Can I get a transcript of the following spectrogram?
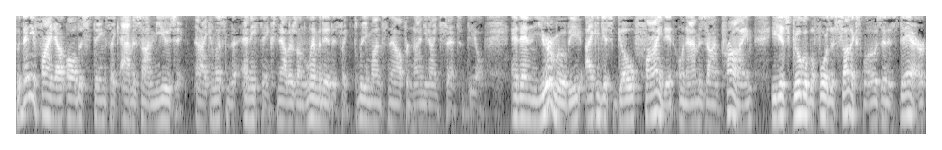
But then you find out all these things like Amazon Music, and I can listen to anything because now there's unlimited. It's like three months now for 99 cents a deal. And then your movie, I can just go find it on Amazon Prime. You just Google Before the Sun Explodes, and it's there.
